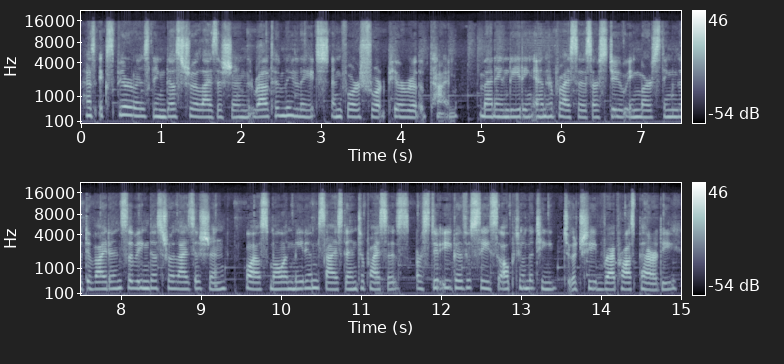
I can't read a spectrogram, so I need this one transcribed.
has experienced industrialization relatively late and for a short period of time. Many leading enterprises are still immersed in the dividends of industrialization, while small and medium sized enterprises are still eager to seize the opportunity to achieve rapid prosperity.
